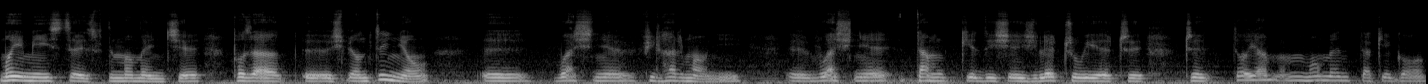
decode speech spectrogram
moje miejsce jest w tym momencie poza y, świątynią, y, właśnie w filharmonii, y, właśnie tam, kiedy się źle czuję, czy, czy to ja mam moment takiego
